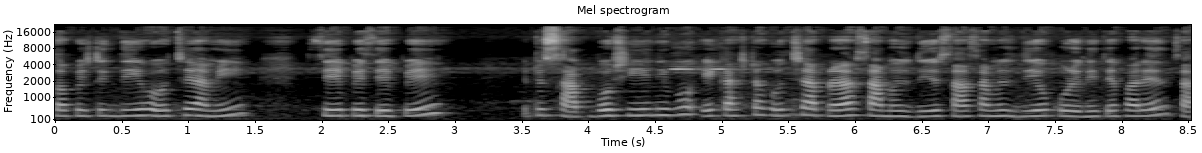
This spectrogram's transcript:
সফিস্টিক দিয়ে হচ্ছে আমি চেপে চেপে একটু সাপ বসিয়ে নিব। এই কাজটা হচ্ছে আপনারা চামচ দিয়ে, চা চামচ দিয়েও করে নিতে পারেন। চা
